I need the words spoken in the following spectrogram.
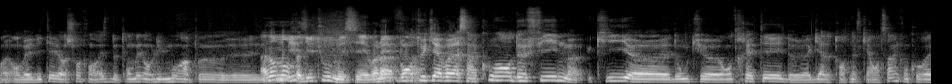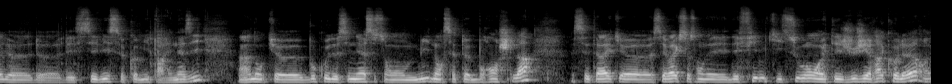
euh, on va éviter, je crois qu'on risque de tomber dans l'humour un peu. euh, Ah non, non, pas du tout, mais c'est voilà. Mais bon, en tout cas, voilà, c'est un courant de films qui euh, donc, euh, ont traité de la guerre de 39-45, ont couru de, de- des sévices commis par les nazis. hein. donc, euh, beaucoup de cinéastes se sont mis dans cette branche-là. C'est vrai, que, c'est vrai que ce sont des, des films qui souvent ont été jugés racoleurs.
